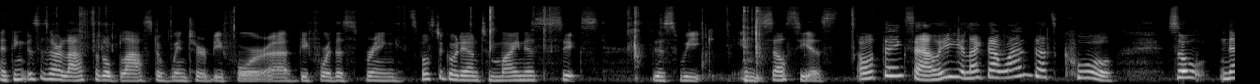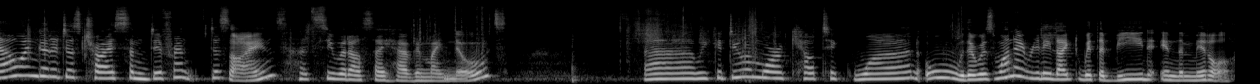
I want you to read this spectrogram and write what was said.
I think this is our last little blast of winter before uh, before the spring. It's supposed to go down to minus six this week in Celsius. Oh, thanks, Allie. You like that one? That's cool. So now I'm going to just try some different designs. Let's see what else I have in my notes. Uh, we could do a more Celtic one. Oh, there was one I really liked with a bead in the middle.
